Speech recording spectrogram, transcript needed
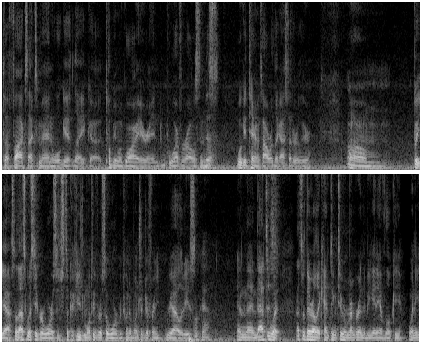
the Fox X Men. We'll get like uh, Tobey Maguire and whoever else. And this we'll get Terrence Howard, like I said earlier. Um, but yeah, so that's what Secret Wars is. Just like a huge multiversal war between a bunch of different realities. Okay. And then that's Just- what that's what they were like hinting to. Remember in the beginning of Loki when he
